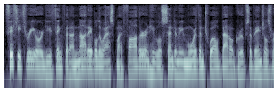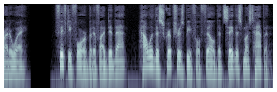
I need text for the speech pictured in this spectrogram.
53 Or do you think that I'm not able to ask my Father and he will send to me more than 12 battle groups of angels right away? 54 But if I did that, how would the scriptures be fulfilled that say this must happen?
